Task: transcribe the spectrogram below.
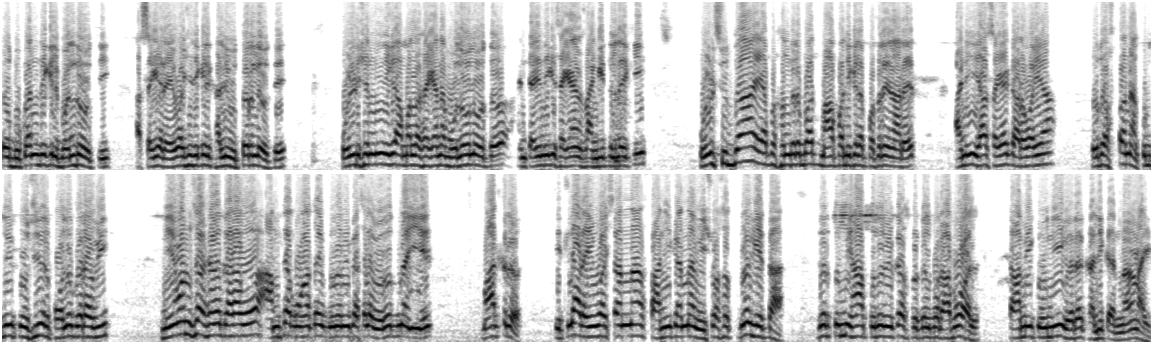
तो दुकान देखील बंद होती. सगळे रहिवासी देखील खाली उतरले होते. पोलीस स्टेशनने आम्हाला सगळ्यांना बोलवलं होतं आणि त्यांनी देखील सगळ्यांना सांगितलेलं आहे की पोलीस सुद्धा या संदर्भात महापालिकेला पत्र येणार आहेत आणि या सगळ्या कारवाया होत असताना कुठेतरी प्रोसिजर फॉलो करावी. नियमानुसार सगळं करावं. आमच्या कोणाचाही पुनर्विकासाला विरोध नाहीये. मात्र तिथल्या रहिवाशांना स्थानिकांना विश्वासात न घेता जर तुम्ही हा पुनर्विकास प्रकल्प राबवाल तर आम्ही कोणीही घरं खाली करणार नाही.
